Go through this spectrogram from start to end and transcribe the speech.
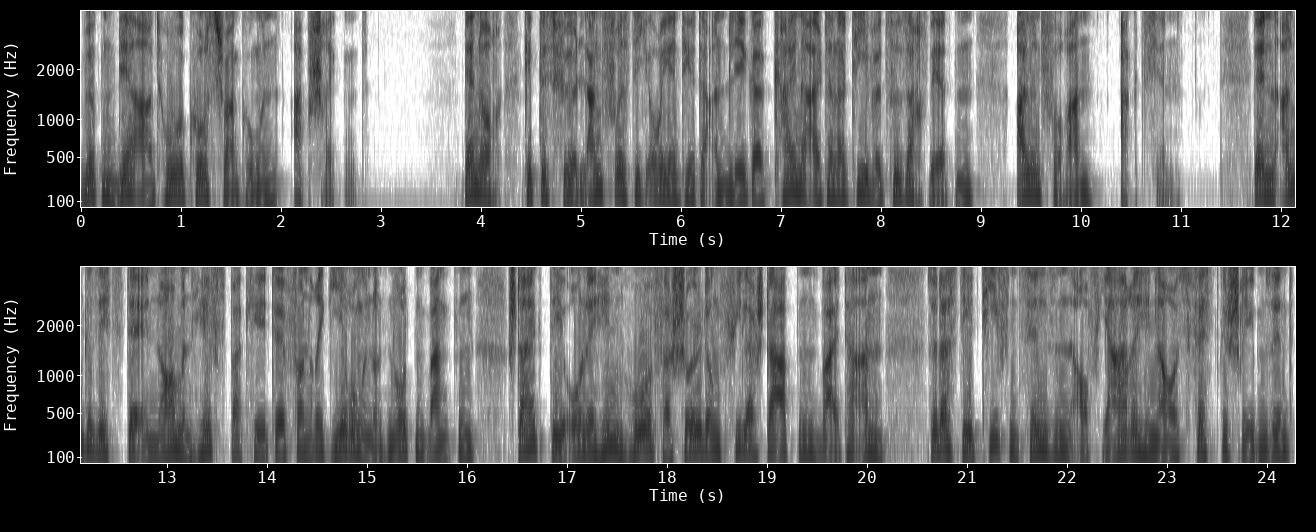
wirken derart hohe Kursschwankungen abschreckend. Dennoch gibt es für langfristig orientierte Anleger keine Alternative zu Sachwerten, allen voran Aktien. Denn angesichts der enormen Hilfspakete von Regierungen und Notenbanken steigt die ohnehin hohe Verschuldung vieler Staaten weiter an, sodass die tiefen Zinsen auf Jahre hinaus festgeschrieben sind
